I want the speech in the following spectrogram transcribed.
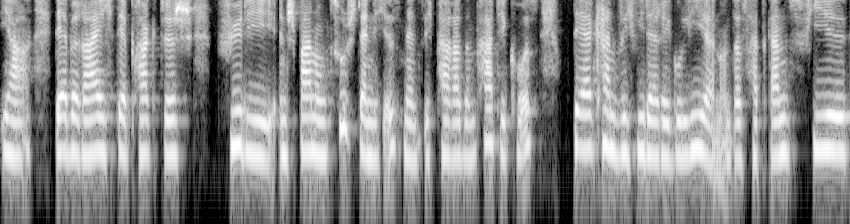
ja, der Bereich, der praktisch für die Entspannung zuständig ist, nennt sich Parasympathikus, der kann sich wieder regulieren. Und das hat ganz viel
